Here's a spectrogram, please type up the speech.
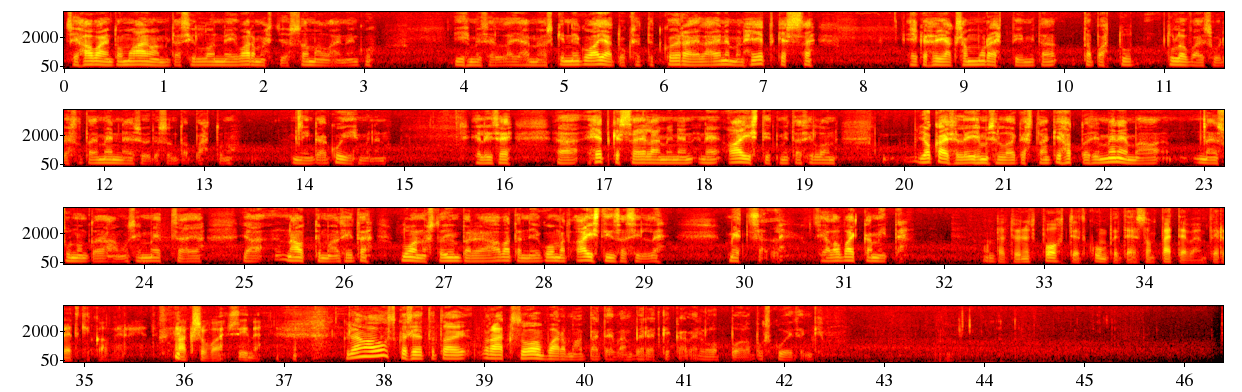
se havaintomaailma, mitä silloin ei varmasti ole samanlainen kuin ihmisellä. Ja myöskin niin kuin ajatukset, että koira elää enemmän hetkessä, eikä se jaksa murehtia, mitä tapahtuu tulevaisuudessa tai menneisyydessä on tapahtunut, niinkään kuin ihminen. Eli se hetkessä eläminen, ne aistit, mitä silloin jokaiselle ihmiselle oikeastaan kehottaisin menemään näin sunnuntai-aamuisin metsään ja, ja nauttimaan siitä luonnosta ympärillä ja avata niin omat aistinsa sille metsälle. Siellä on vaikka mitä. Mun täytyy nyt pohtia, että kumpi teistä on pätevämpi retkikaveri. Raksu vai sinä? Kyllä mä uskoisin, että toi Raksu on varmaan pätevämpi retkikaveri loppujen lopuksi kuitenkin.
